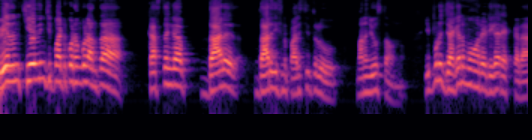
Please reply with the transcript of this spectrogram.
వీళ్ళని ఛేదించి పట్టుకోవడం కూడా అంత కష్టంగా దారి దారి తీసిన పరిస్థితులు మనం చూస్తూ ఉన్నాం. ఇప్పుడు జగన్మోహన్ రెడ్డి గారు ఎక్కడా?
